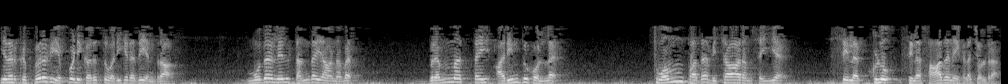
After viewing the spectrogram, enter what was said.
இதற்கு பிறகு எப்படி கருத்து வருகிறது என்றால் முதலில் தந்தையானவர் பிரம்மத்தை அறிந்து கொள்ள துவம்பத விசாரம் செய்ய சில குழு சில சாதனைகளை சொல்றார்.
